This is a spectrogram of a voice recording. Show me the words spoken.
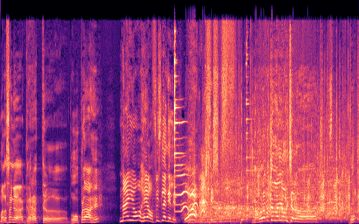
मला सांगा घरात अ, भोपळा आहे? नाही हो हे ऑफिसला गेले नवऱ्याबद्दल नाही हो विचारत. भोप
